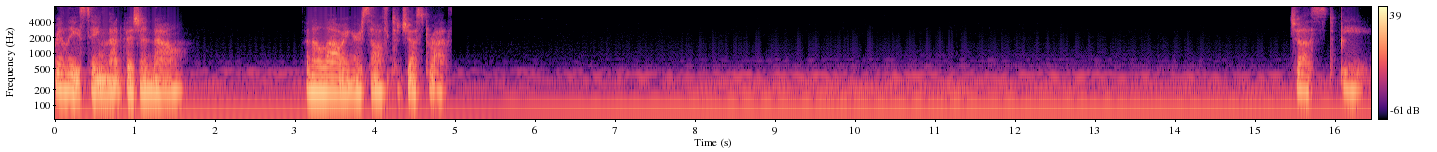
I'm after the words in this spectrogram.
Releasing that vision now and allowing yourself to just rest. Just be.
